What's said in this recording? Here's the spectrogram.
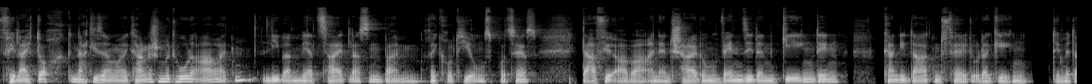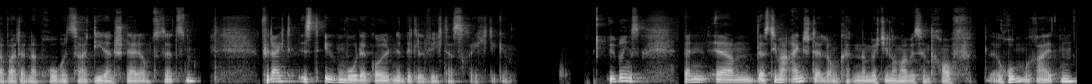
vielleicht doch nach dieser amerikanischen Methode arbeiten, lieber mehr Zeit lassen beim Rekrutierungsprozess, dafür aber eine Entscheidung, wenn sie dann gegen den Kandidaten fällt oder gegen den Mitarbeiter in der Probezeit, die dann schnell umzusetzen. Vielleicht ist irgendwo der goldene Mittelweg das Richtige. Übrigens, wenn ähm, das Thema Einstellung, da möchte ich noch mal ein bisschen drauf rumreiten.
